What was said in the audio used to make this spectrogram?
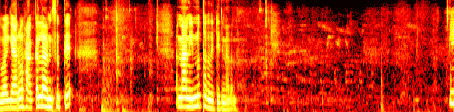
ಇವಾಗ ಯಾರೂ ಹಾಕಲ್ಲ ಅನಿಸುತ್ತೆ. ನಾನು ಇನ್ನೂ ತೆಗೆದಿಟ್ಟಿದ್ದೀನಿ ಅದನ್ನು. ಈ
